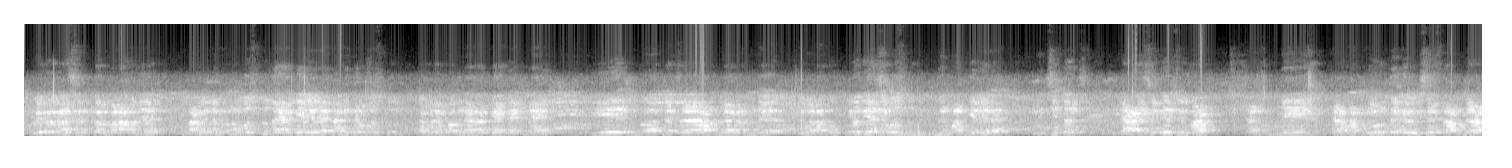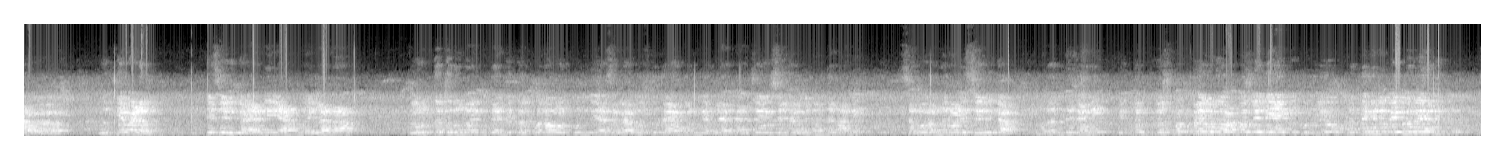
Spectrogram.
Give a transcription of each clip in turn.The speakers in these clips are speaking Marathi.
वेगवेगळ्या संकल्पना म्हणजे नाविन्यपूर्ण वस्तू तयार केलेल्या आहेत आणि त्या वस्तू एवढ्या बघण्यासारख्या देखण्या आहेत की त्याचा आपल्याला म्हणजे जीवनात उपयोगी अशा वस्तू निर्माण केलेल्या आहेत. निश्चितच या आय सी डी एस विभाग त्यांनी त्यांना प्रवृत्त केलं. विशेषतः आमच्या अ, मॅडम नृत्यसेविका आहे. आणि या महिलांना प्रवृत्त करून आणि त्यांची कल्पना ओळखून या सगळ्या वस्तू तयार करून घेतल्या त्यांचे विशेष अभिनंदन आणि सर्व अंगणवाडी सेविका मदतनीस यांनी एकदम कल्पक एवढी वापरलेली आहे की कुठली हो- प्रत्येकाने वेगवेगळ्या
